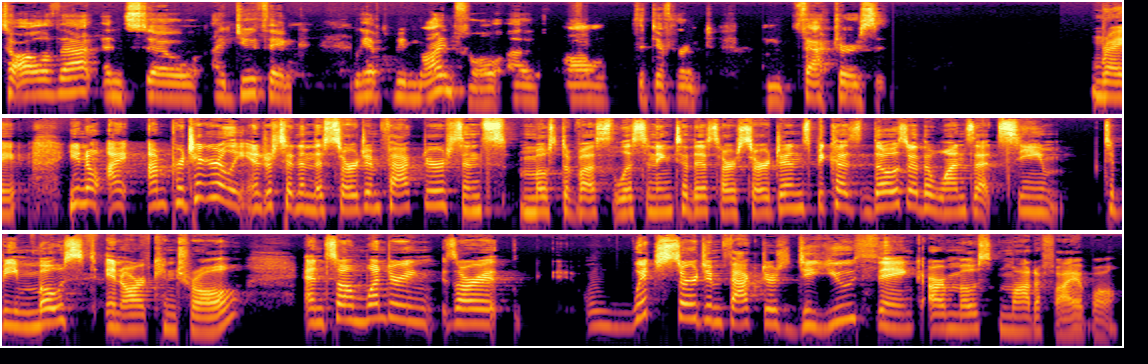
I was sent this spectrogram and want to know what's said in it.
to all of that. And so I do think we have to be mindful of all the different um, factors Right. You know, I, I'm particularly interested in the surgeon factor since most of us listening to this are surgeons because those are the ones that seem to be most in our control. And so I'm wondering, Zara, which surgeon factors do you think are most modifiable?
